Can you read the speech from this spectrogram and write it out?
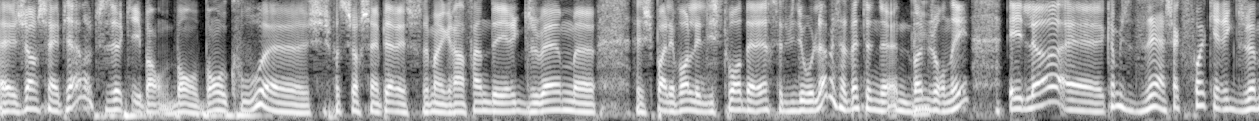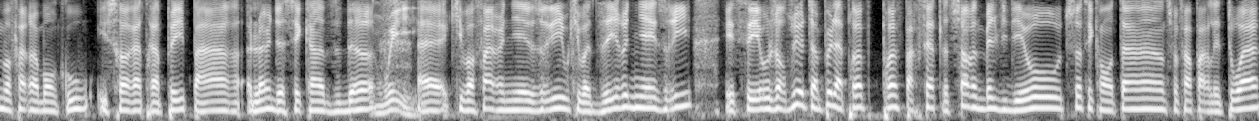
euh, Georges Saint-Pierre. Donc tu dis OK, bon bon bon coup. Euh, je sais pas si Georges Saint-Pierre est justement un grand fan d'Éric Duhem. Euh, je suis pas allé voir l'histoire derrière cette vidéo là, mais ça devait être une, une bonne journée. Et là, euh, comme je disais, à chaque fois qu'Éric Duhem va faire un bon coup, il sera rattrapé par l'un de ses candidats Oui. euh, qui va faire une niaiserie ou qui va dire une niaiserie. Et c'est aujourd'hui est un peu la preuve, preuve parfaite. Là, tu sors une belle vidéo, tout ça, t'es content, tu vas faire parler de toi.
